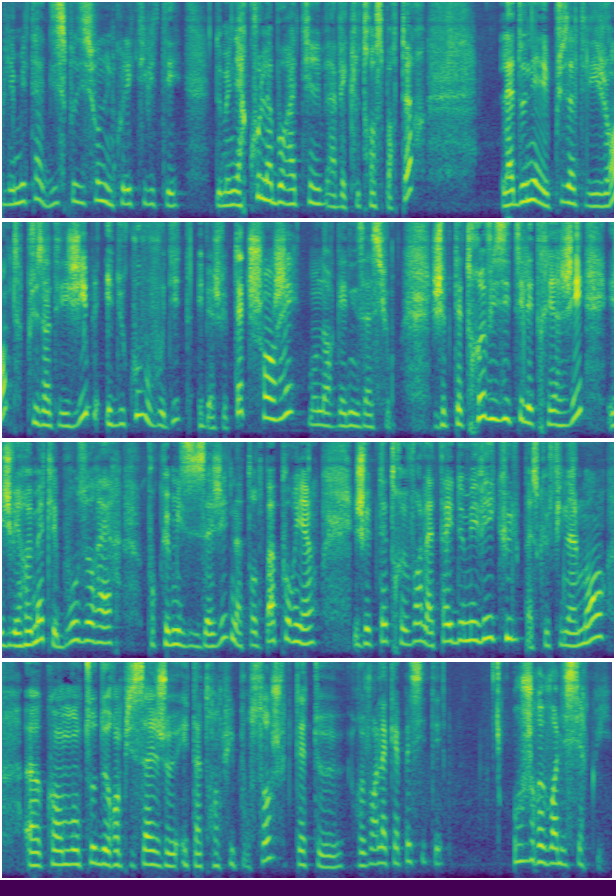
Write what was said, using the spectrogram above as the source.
les mettez à disposition d'une collectivité de manière collaborative avec le transporteur, la donnée est plus intelligente, plus intelligible, et du coup, vous vous dites, eh bien, je vais peut-être changer mon organisation. Je vais peut-être revisiter les trajets et je vais remettre les bons horaires pour que mes usagers n'attendent pas pour rien. Je vais peut-être revoir la taille de mes véhicules parce que finalement, euh, quand mon taux de remplissage est à 38%, je vais peut-être euh, revoir la capacité ou je revois les circuits.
